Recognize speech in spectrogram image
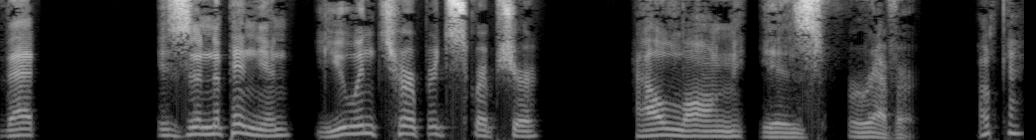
that is an opinion. You interpret scripture. How long is forever? Okay.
